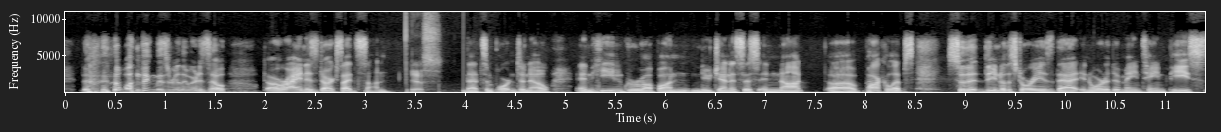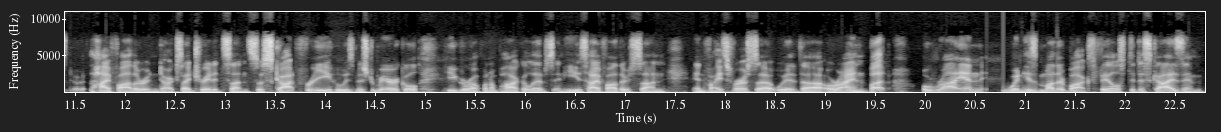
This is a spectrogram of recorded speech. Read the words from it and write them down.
The one thing that's really weird is so Orion is Darkseid's son. Yes. That's important to know. And he grew up on New Genesis and not uh, Apokolips. So that you know, the story is that in order to maintain peace, High Father and Darkseid traded sons. So Scott Free, who is Mr. Miracle, he grew up on Apokolips, and he is High Father's son, and vice versa with uh, Orion. But Orion, when his mother box fails to disguise him,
